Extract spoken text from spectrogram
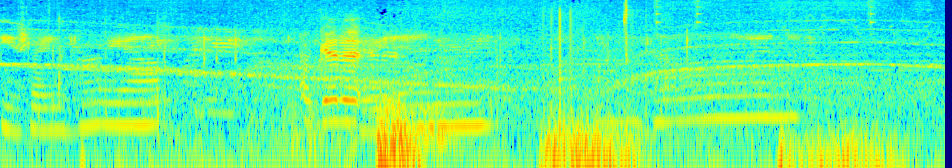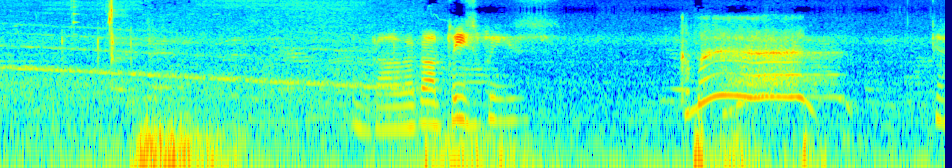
Thanks, Raiden. Hurry up. I'll get it. Raiden. Come on. Oh my god, oh my god, please, please. Come on! Yeah.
